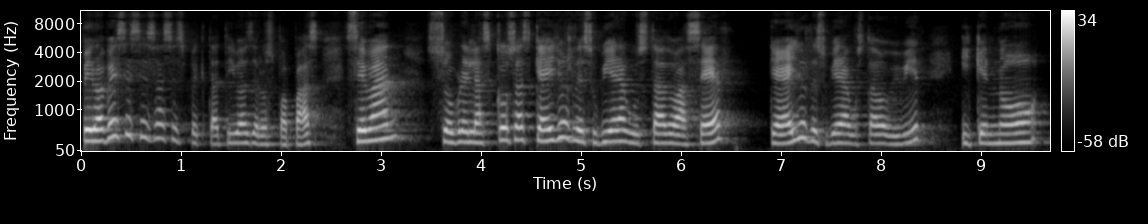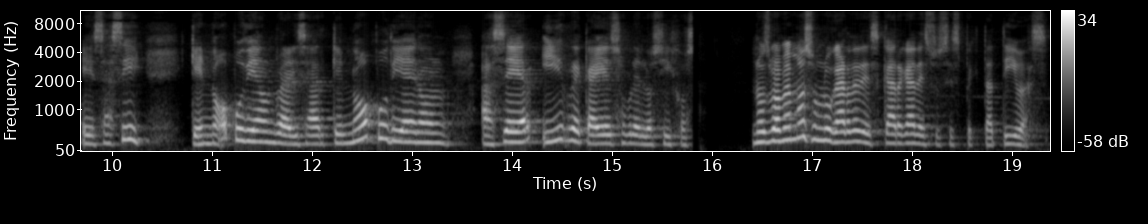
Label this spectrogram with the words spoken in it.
Pero a veces esas expectativas de los papás se van sobre las cosas que a ellos les hubiera gustado hacer, que a ellos les hubiera gustado vivir y que no es así, que no pudieron realizar, que no pudieron hacer y recaer sobre los hijos. Nos volvemos un lugar de descarga de sus expectativas.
